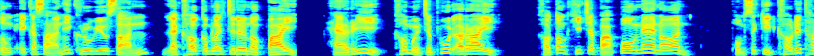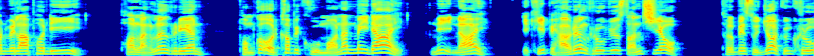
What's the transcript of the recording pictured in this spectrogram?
ส่งเอกสารให้ครูวิลสัน และเขากำลังจะเดินออกไป แฮร์รี่เขาเหมือนจะพูดอะไร เขาต้องคิดจะปากโป้งแน่นอน ผมสะกิดเขาได้ทันเวลาพอดี พอหลังเลิกเรียน ผมก็อดเข้าไปขู่หมอนั่นไม่ได้ นี่นายอย่าคิดไปหาเรื่องครูวิลสันเชียว เธอเป็นสุดยอดคุณครู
